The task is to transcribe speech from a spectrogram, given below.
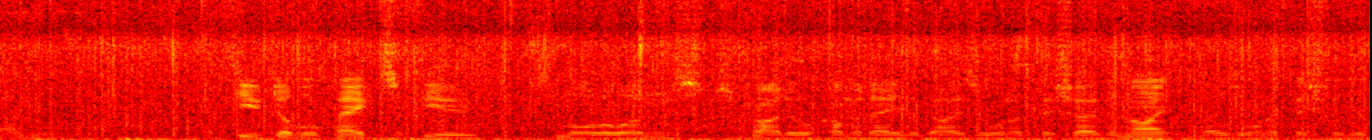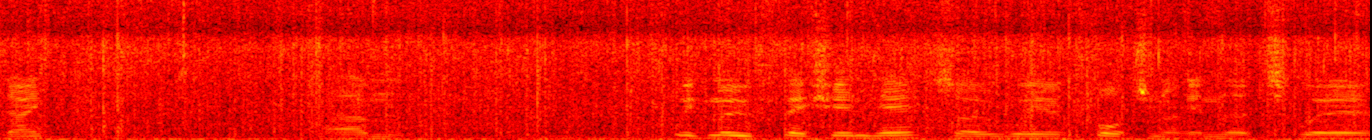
Um, a few double pegs, a few smaller ones to try to accommodate the guys who want to fish overnight, those who want to fish for the day. We've moved fish in here, so we're fortunate in that we're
